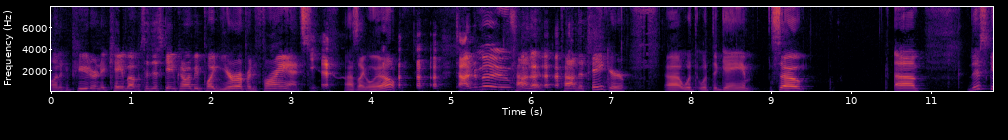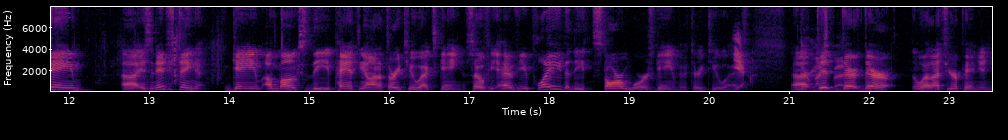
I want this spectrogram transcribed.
on the computer, and it came up and said this game can only be played in Europe and France. Yeah. I was like, well, Time to move. time to time to tinker uh, with with the game. So um, this game uh, is an interesting game amongst the pantheon of 32x games. So if you, have you played the Star Wars games of 32x? yeah. Uh, They're much better. they're, they're well, that's your opinion.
